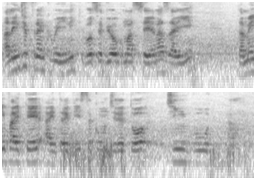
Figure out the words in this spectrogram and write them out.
além de Frank Winnie, que você viu algumas cenas aí, também vai ter a entrevista com o diretor Tim Burton.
